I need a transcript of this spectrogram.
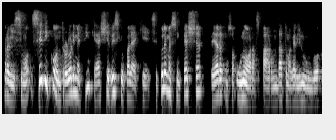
bravissimo. Se di contro lo rimetti in cache, il rischio qual è? Che se tu l'hai messo in cache per, so, un'ora, sparo, un dato magari lungo,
